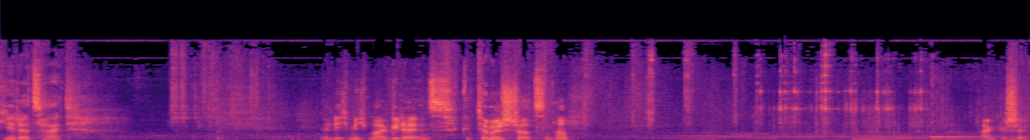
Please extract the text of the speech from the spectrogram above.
jederzeit. Will ich mich mal wieder ins Getümmel stürzen, ha? Dankeschön.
